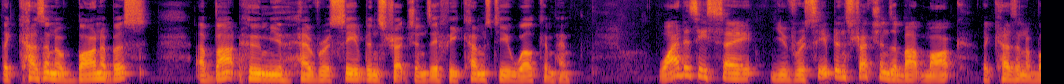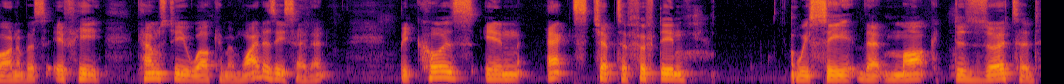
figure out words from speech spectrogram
the cousin of Barnabas, about whom you have received instructions. If he comes to you, welcome him. Why does he say, You've received instructions about Mark, the cousin of Barnabas? If he comes to you, welcome him. Why does he say that? Because in Acts chapter 15, we see that Mark deserted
